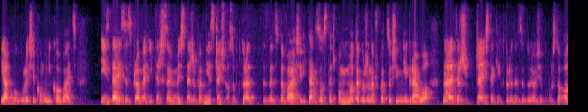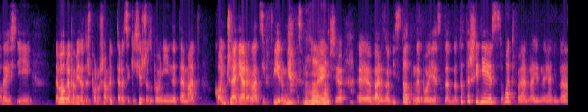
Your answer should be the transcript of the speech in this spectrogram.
jak w ogóle się komunikować. I zdaję sobie sprawę i też sobie myślę, że pewnie jest część osób, która zdecydowała się i tak zostać, pomimo tego, że na przykład coś im nie grało, no ale też część takich, które decydują się po prostu odejść i no w ogóle pewnie to też poruszamy teraz jakiś jeszcze zupełnie inny temat, kończenia relacji w firmie, który wydaje mi się e, bardzo istotny, bo jest to, no to też nie jest łatwe dla jednej ani dla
